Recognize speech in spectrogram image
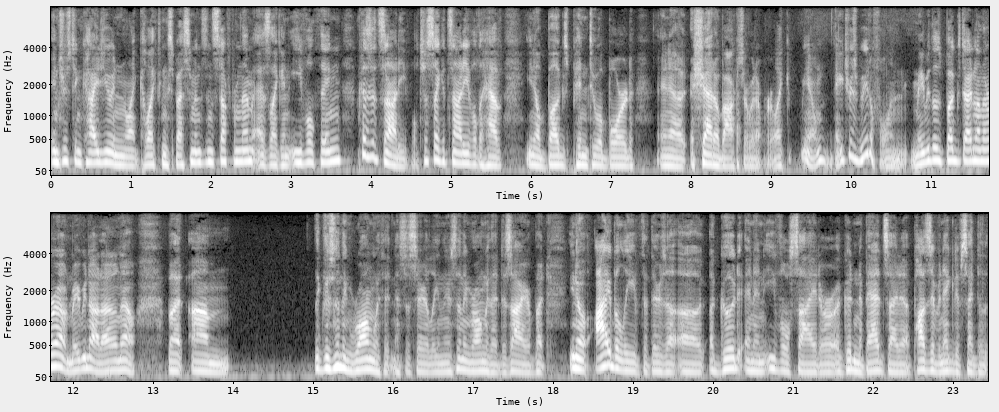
interesting kaiju and like collecting specimens and stuff from them as like an evil thing because it's not evil just like it's not evil to have you know bugs pinned to a board in a, a, shadow box or whatever like you know nature's beautiful and maybe those bugs died on their own maybe not i don't know but um like there's nothing wrong with it necessarily, and there's nothing wrong with that desire. But you know, I believe that there's a, a, a good and an evil side, or a good and a bad side, a positive and negative side to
